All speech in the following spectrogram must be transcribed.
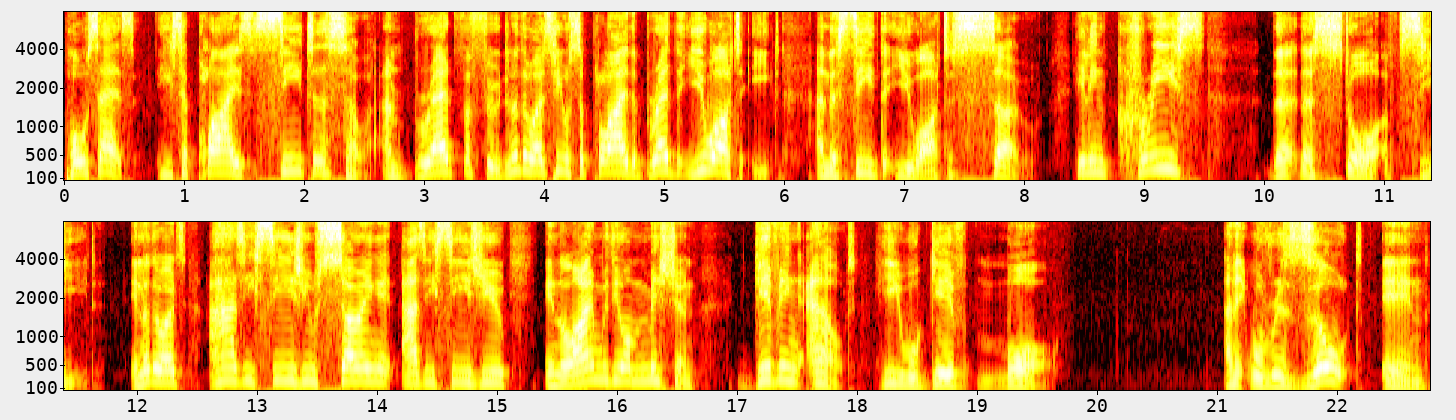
Paul says he supplies seed to the sower and bread for food. In other words, he will supply the bread that you are to eat and the seed that you are to sow. He'll increase the, the store of seed. In other words, as he sees you sowing it, as he sees you in line with your mission, giving out, he will give more. And it will result in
